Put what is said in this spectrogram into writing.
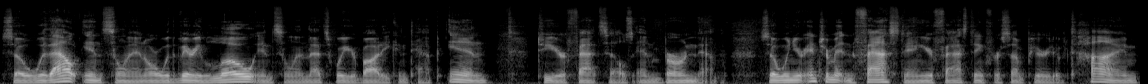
So without insulin or with very low insulin, that's where your body can tap in to your fat cells and burn them. So when you're intermittent fasting, you're fasting for some period of time,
